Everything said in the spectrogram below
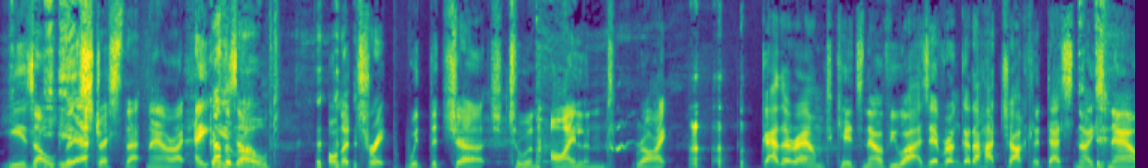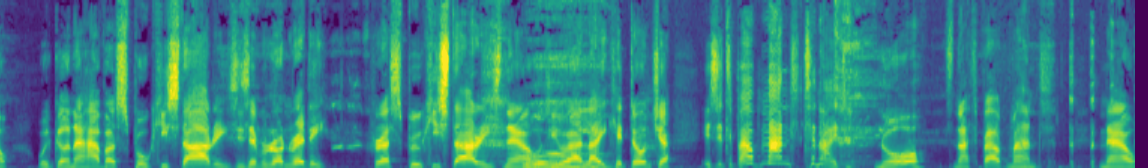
years old. Yeah. Let's stress that now, right? Eight Gather years round. old on a trip with the church to an island, right? Gather round, kids. Now, if you are, has everyone got a hot chocolate? That's nice. Now, we're going to have our spooky stories. Is everyone ready for our spooky stories now? Do you uh, like it, don't you? Is it about man tonight? No, it's not about man. Now,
